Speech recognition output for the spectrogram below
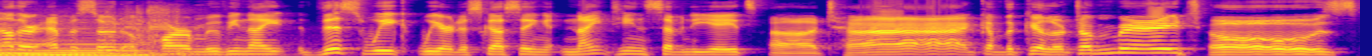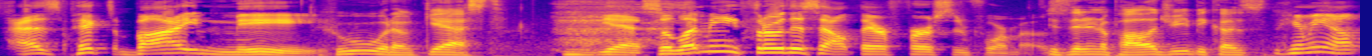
Another episode of Horror Movie Night. This week, we are discussing 1978's Attack of the Killer Tomatoes, as picked by me. Who would have guessed? Yeah, so let me throw this out there first and foremost. Is it an apology? Because Hear me out.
